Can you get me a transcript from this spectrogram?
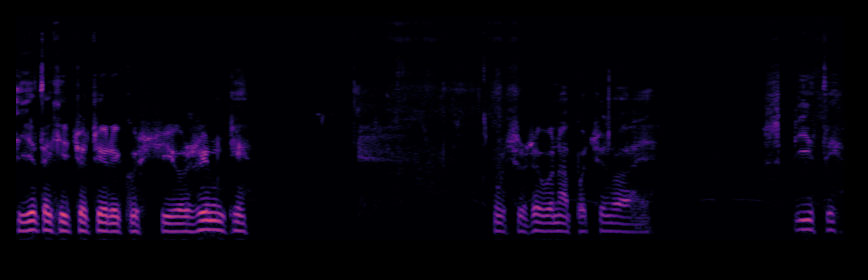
Є такі чотири кущі ожинки. Ось уже вона починає спіти.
